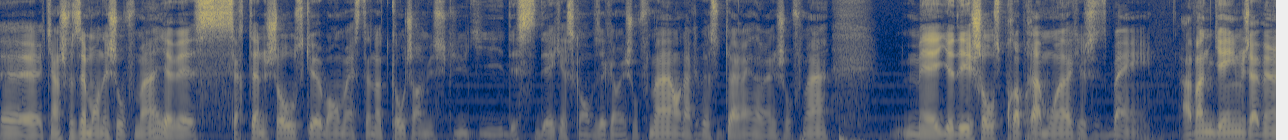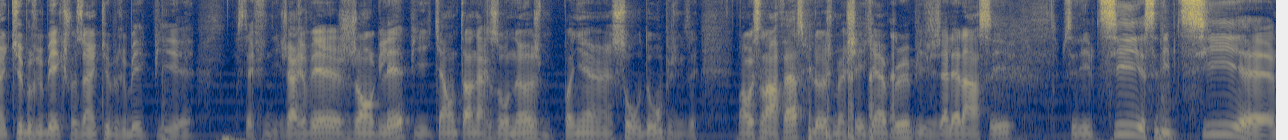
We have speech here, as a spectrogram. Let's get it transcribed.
euh, quand je faisais mon échauffement, il y avait certaines choses que, bon, ben, c'était notre coach en muscu qui décidait qu'est-ce qu'on faisait comme échauffement. On arrivait sur le terrain dans un échauffement. Mais il y a des choses propres à moi que je dis, ben, avant le game, j'avais un cube Rubik, je faisais un cube Rubik, puis euh, c'était fini. J'arrivais, je jonglais, puis quand on était en Arizona, je me pognais un seau d'eau, puis je me disais, on va ça en face, puis là, je me shakeais un peu, puis j'allais lancer. C'est des petits. C'est des petits. Euh,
